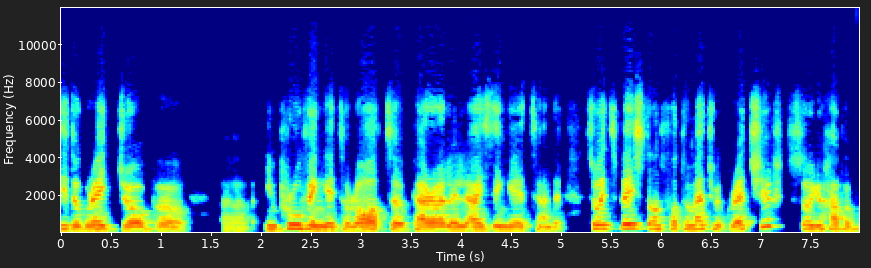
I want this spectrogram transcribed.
did a great job uh, uh, improving it a lot, uh, parallelizing it. And so it's based on photometric redshift. So you have a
